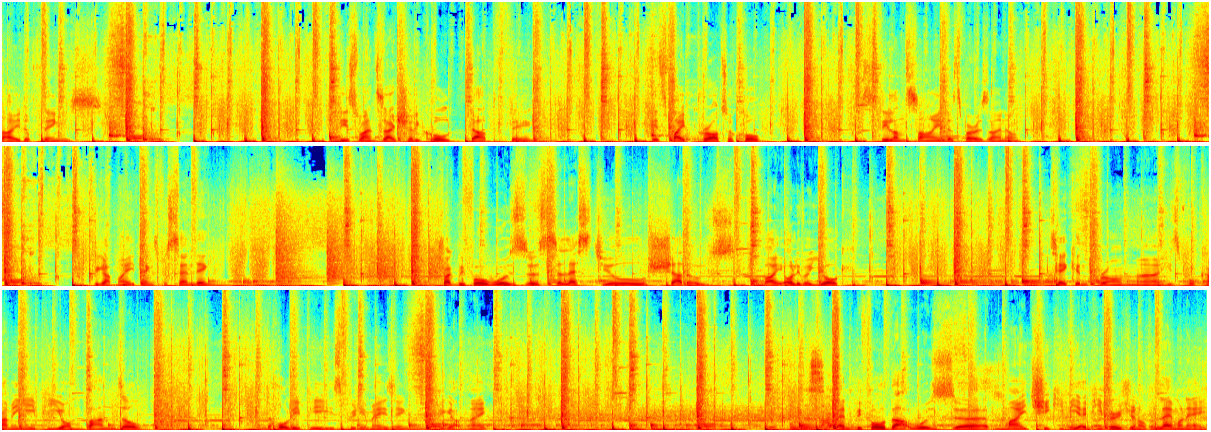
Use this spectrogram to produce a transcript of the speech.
Side of things. This one's actually called Dub Thing. It's by Protocol, still unsigned as far as I know. Big up, mate. Thanks for sending. Track before was uh, Celestial Shadows by Oliver York, taken from uh, his forthcoming EP on Bundle. The whole EP is pretty amazing. Big up, mate. And before that was uh, my cheeky VIP version of Lemonade.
